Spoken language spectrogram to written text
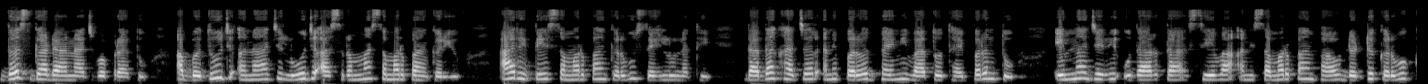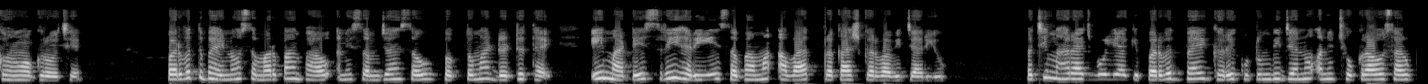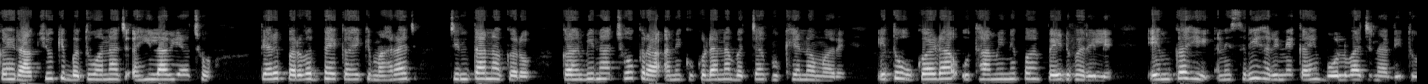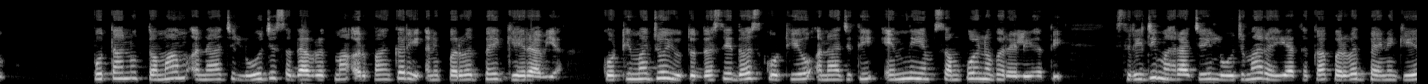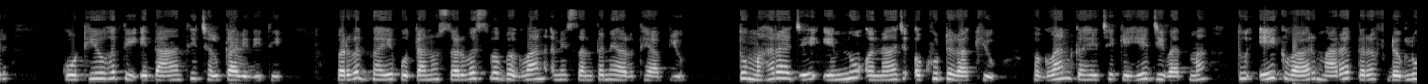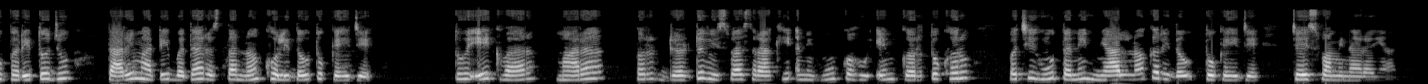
દસ ગાડા અનાજ વપરાતું. આ બધું જ અનાજ લોજ આશ્રમમાં સમર્પણ કર્યું. આ રીતે સમર્પણ કરવું સહેલું નથી. દાદા ખાચર અને પર્વતભાઈની વાતો થાય, પરંતુ એમના જેવી ઉદારતા, સેવા અને સમર્પણ ભાવ દઢ કરવો ઘણો અઘરો છે. પર્વતભાઈનો સમર્પણ ભાવ અને સમજણ સૌ ભક્તોમાં દઢ થાય. એ માટે શ્રી હરિએ સભામાં આ વાત પ્રકાશ કરવા વિચાર્યું. પછી મહારાજ બોલ્યા કે, પર્વતભાઈ, ઘરે કુટુંબીજનો અને છોકરાઓ સારું કંઈ રાખ્યું કે બધું અનાજ અહીં લાવ્યા છો? ત્યારે પર્વતભાઈ કહે કે, મહારાજ, ચિંતા ન કરો. કણબીના છોકરા અને કુકડાના બચ્ચા ભૂખે ન મરે. એ તો ઉકરડા ઉથામીને પણ પેટ ભરી લે. એમ કહી અને શ્રી હરિને કંઈ બોલવા જ ન દીધું. પોતાનું તમામ અનાજ લોજ સદાવ્રતમાં અર્પણ કરી અને પર્વતભાઈ ઘેર આવ્યા. કોઠીમાં જોયું તો દસે દસ કોઠીઓ અનાજથી એમની એમ સંપૂર્ણ ભરેલી હતી. શ્રીજી મહારાજે લોજમાં રહ્યા થકા પર્વતભાઈને ઘેર કોઠીઓ હતી એ દાણાથી છલકાવી દીધી. પર્વતભાઈએ પોતાનું સર્વસ્વ ભગવાન અને સંતને અર્થે આપ્યું. તો મહારાજે એમનું અનાજ અખૂટ રાખ્યું. ભગવાન કહે છે કે, હે જીવાત્મા, તું એકવાર મારા તરફ ડગલું ભરી તો જો, તારે માટે બધા રસ્તા ન ખોલી દઉં તો કહેજે. તું એકવાર મારા પર દૃઢ વિશ્વાસ રાખી અને હું કહું એમ કરતો ખરો, પછી હું તને ન્યાલ ન કરી દઉં તો કહેજે. જય સ્વામિનારાયણ.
